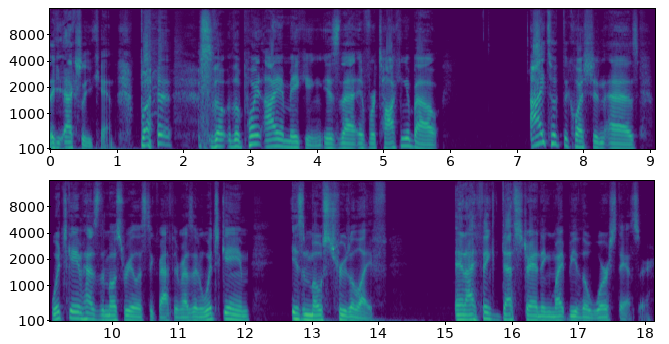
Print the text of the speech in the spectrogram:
Actually, you can. But the the point I am making is that if we're talking about I took the question as which game has the most realistic bathroom, as in which game is most true to life. And I think Death Stranding might be the worst answer.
